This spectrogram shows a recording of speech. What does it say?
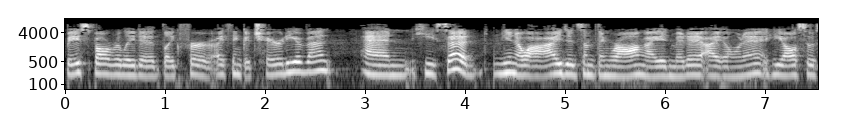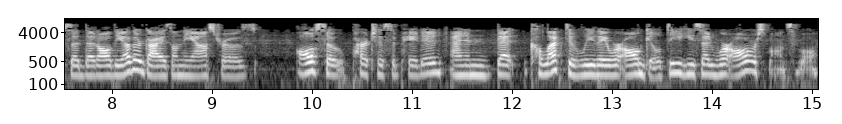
baseball related, like for, I think, a charity event. And he said, you know, I did something wrong. I admit it. I own it. He also said that all the other guys on the Astros also participated and that collectively they were all guilty. He said, we're all responsible.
